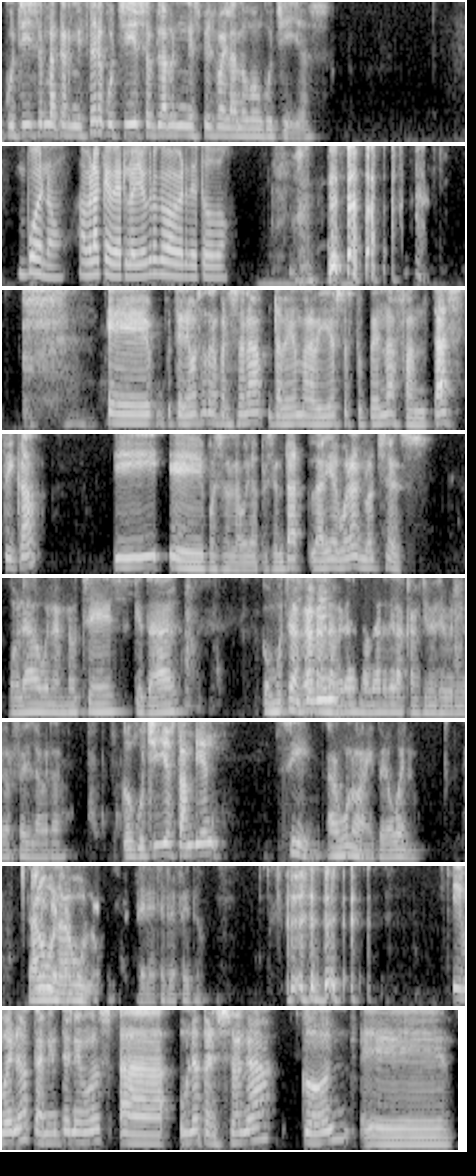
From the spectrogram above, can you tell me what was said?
¿Cuchillos en la carnicera cuchillos en plan en Spears bailando con cuchillos? Bueno, habrá que verlo. Yo creo que va a haber de todo. Eh, tenemos otra persona también maravillosa, estupenda, fantástica. Y eh, pues os la voy a presentar. Daniel, buenas noches. Hola, buenas noches. ¿Qué tal? Con muchas ganas, la verdad, de hablar de las canciones de Benidorm Fest, la verdad. ¿Con cuchillos también? Sí, algunos hay, pero bueno. Algunos, algunos. Respeto. y bueno, también tenemos a una persona con eh,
